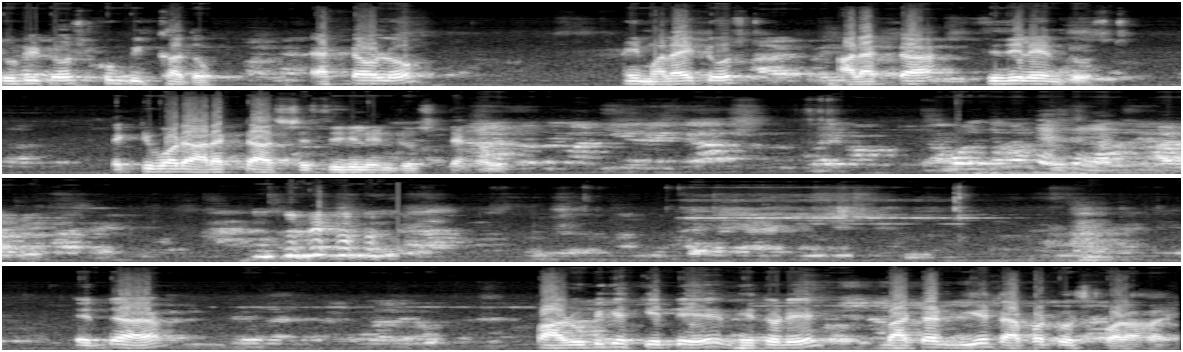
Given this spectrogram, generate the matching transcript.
দুটি টোস্ট খুব বিখ্যাত। একটা হলো এই মালাই টোস্ট আর একটা সিজিলিয়ান টোস্ট একটি পরে আর একটা আসছে সিজিলিয়ান টোস্ট দেখাবো। এটা পাউরুটিকে কেটে ভেতরে বাটার দিয়ে তারপর টোস্ট করা হয়।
